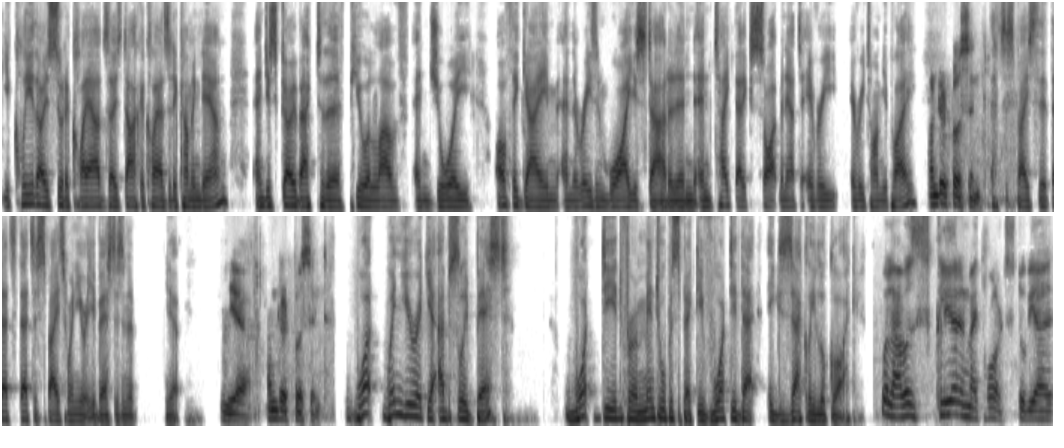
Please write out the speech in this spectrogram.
you clear those sort of clouds, those darker clouds that are coming down, and just go back to the pure love and joy of the game and the reason why you started and and take that excitement out to every every time you play. 100% that's a space that that's that's a space when you're at your best isn't it? Yeah. Yeah 100% what when you're at your absolute best what did from a mental perspective what did that exactly look like? Well i was clear in my thoughts to be a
